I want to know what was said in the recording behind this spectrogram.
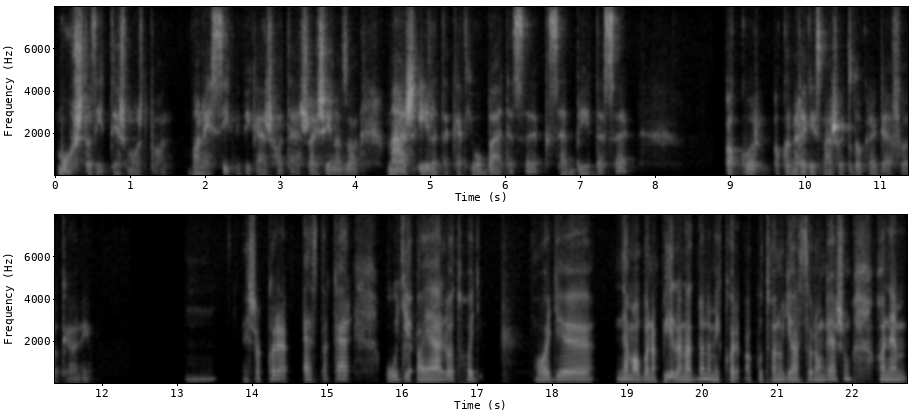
most, az itt és mostban van egy szignifikáns hatása, és én azzal más életeket jobbá teszek, szebbé teszek, akkor, akkor már egész máshogy tudok reggel fölkelni. Mm-hmm. És akkor ezt akár úgy ajánlod, hogy, hogy nem abban a pillanatban, amikor akut van ugye a szorongásunk, hanem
